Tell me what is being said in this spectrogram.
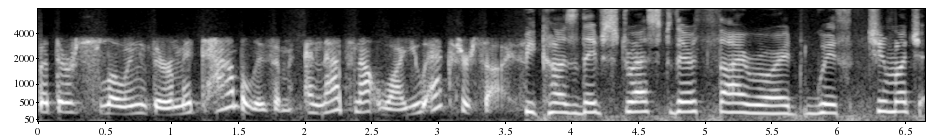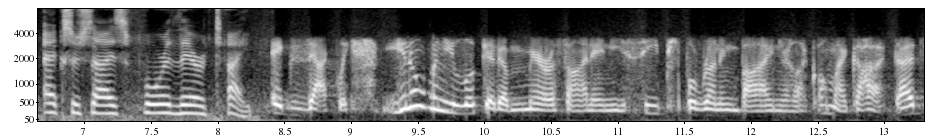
but they're slowing their metabolism. And that's not why you exercise. because they've stressed their thyroid with too much exercise for their type. Exactly. You know when you look at a marathon and you see people running by and you're like, "Oh my god, that's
